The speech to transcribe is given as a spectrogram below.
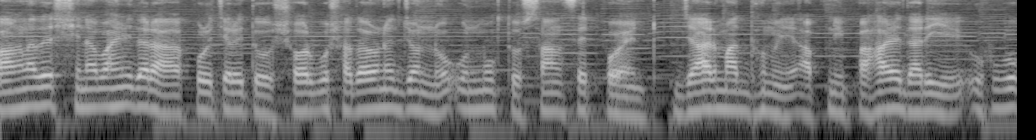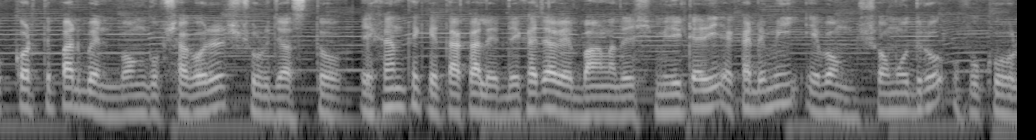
বাংলাদেশ সেনাবাহিনী দ্বারা পরিচালিত সর্বসাধারণের জন্য উন্মুক্ত সানসেট পয়েন্ট, যার মাধ্যমে আপনি পাহাড়ে দাঁড়িয়ে উপভোগ করতে পারবেন বঙ্গোপসাগরের সূর্যাস্ত। এখান থেকে তাকালে দেখা যাবে বাংলাদেশ মিলিটারি একাডেমি এবং সমুদ্র উপকূল।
